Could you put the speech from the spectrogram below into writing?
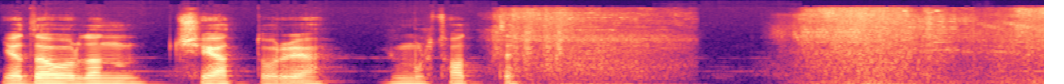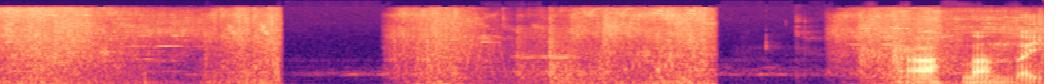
Ya da oradan şey attı oraya. Yumurta attı. Ah lan dayı.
